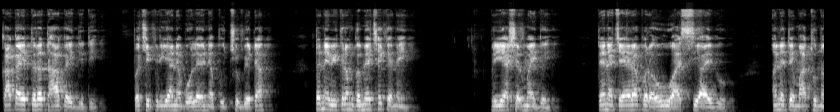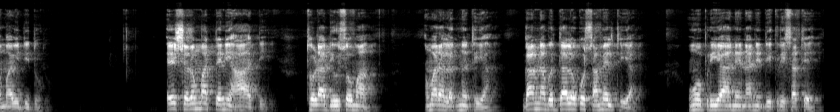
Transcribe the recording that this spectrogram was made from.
કાકાએ તરત હા કહી દીધી. પછી પ્રિયાને બોલાવીને પૂછ્યું, બેટા, તને વિક્રમ ગમે છે કે નહીં? પ્રિયા શરમાઈ ગઈ. તેના ચહેરા પર હવું હાસ્ય આવ્યું અને તે માથું નમાવી દીધું. એ શરમમાં જ તેની હા હતી. થોડા દિવસોમાં અમારા લગ્ન થયા. ગામના બધા લોકો સામેલ થયા. હું, પ્રિયા અને નાની દીકરી સાથે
